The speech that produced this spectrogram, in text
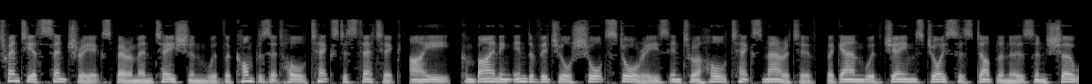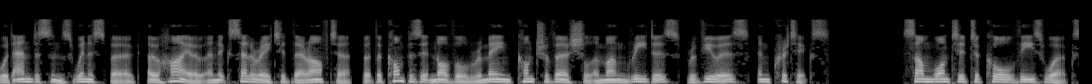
20th-century experimentation with the composite whole-text aesthetic, i.e., combining individual short stories into a whole-text narrative, began with James Joyce's Dubliners and Sherwood Anderson's Winesburg, Ohio and accelerated thereafter, but the composite novel remained controversial among readers, reviewers, and critics. Some wanted to call these works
